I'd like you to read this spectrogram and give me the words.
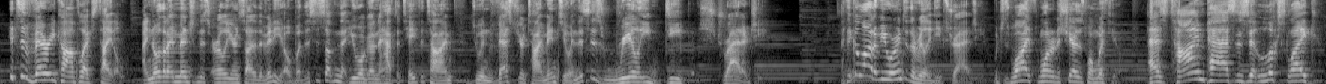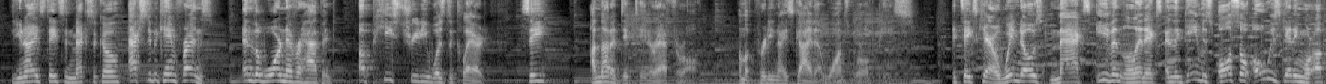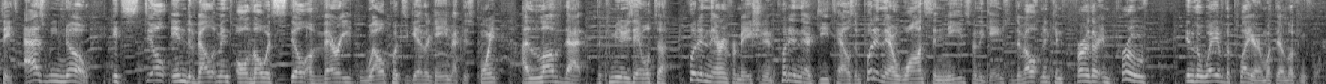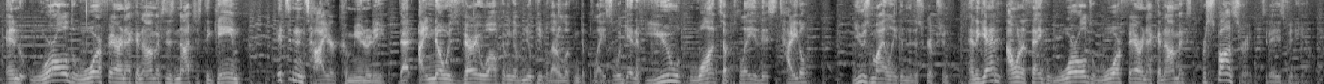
it's a very complex title. I know that I mentioned this earlier inside of the video, but this is something that you are going to have to take the time to invest your time into, and this is really deep strategy. I think a lot of you are into the really deep strategy, which is why I wanted to share this one with you. As time passes, it looks like the United States and Mexico actually became friends, and the war never happened. A peace treaty was declared. See, I'm not a dictator after all. I'm a pretty nice guy that wants world peace. It takes care of Windows, Macs, even Linux, and the game is also always getting more updates. As we know, it's still in development, although it's still a very well put together game at this point. I love that the community is able to put in their information and put in their details and put in their wants and needs for the game so development can further improve in the way of the player and what they're looking for. And World Warfare and Economics is not just a game, it's an entire community that I know is very welcoming of new people that are looking to play. So again, if you want to play this title, use my link in the description. And again, I want to thank World Warfare and Economics for sponsoring today's video.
